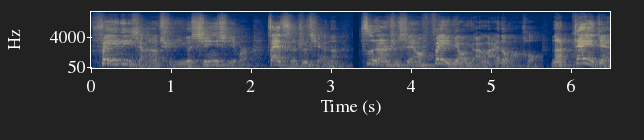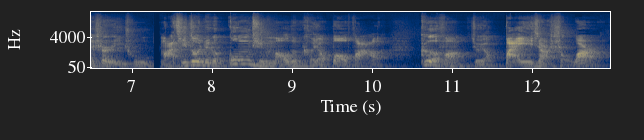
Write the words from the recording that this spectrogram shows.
费利想要娶一个新媳妇儿，在此之前呢，自然是先要废掉原来的王后。那这件事儿一出，马其顿这个宫廷矛盾可要爆发了，各方就要掰一下手腕了。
